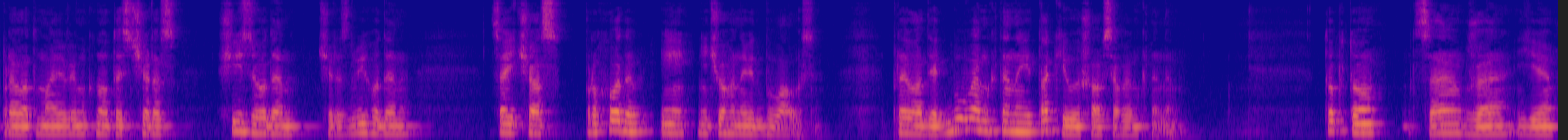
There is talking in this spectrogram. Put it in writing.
прилад має вимкнутися через 6 годин, через 2 години. Цей час проходив і нічого не відбувалося. Прилад як був вимкнений, так і лишався вимкненим. Тобто, це вже є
